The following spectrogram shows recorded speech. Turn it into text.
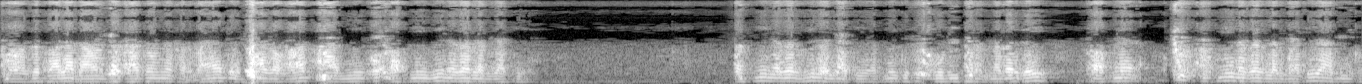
حضرت والا گاؤں کے خاتون نے فرمایا کہ بعض اوقات آدمی کو اپنی بھی نظر لگ جاتی ہے۔ اپنی نظر بھی لگ جاتی ہے۔ اپنی کسی خوبی پر نظر گئی تو اپنے اپنی نظر لگ جاتی ہے آدمی کو۔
